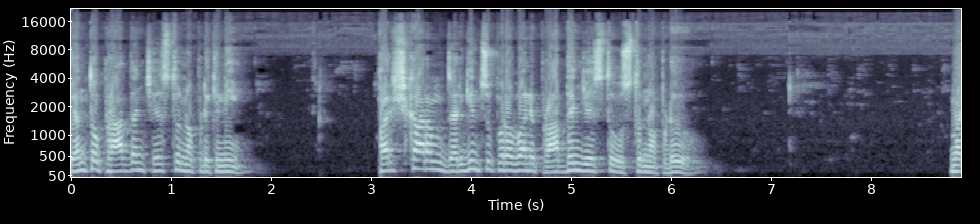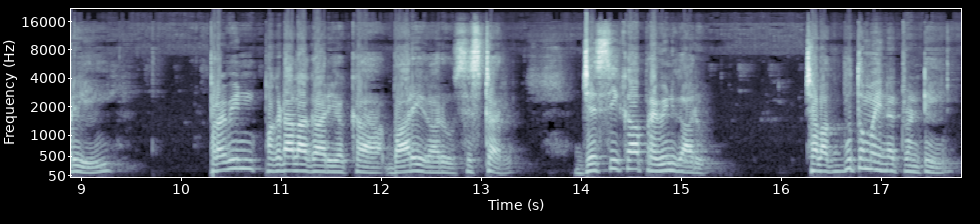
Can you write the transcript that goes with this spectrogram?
ఎంతో ప్రార్థన చేస్తున్నప్పటికీ పరిష్కారం జరిగించు ప్రభు అని ప్రార్థన చేస్తూ వస్తున్నప్పుడు మరి ప్రవీణ్ పగడాల గారి యొక్క భార్య గారు సిస్టర్ జెస్సికా ప్రవీణ్ గారు చాలా అద్భుతమైనటువంటి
